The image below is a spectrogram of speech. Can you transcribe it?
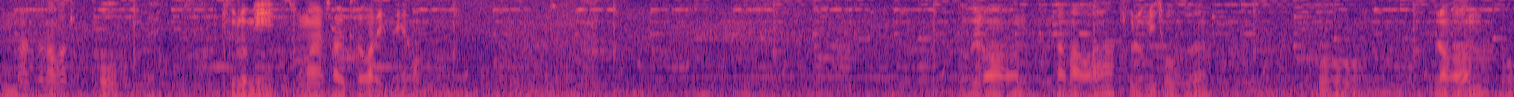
정말, 변화가 좋고, 네, 주름이 정말 잘 들어가 있네요. 또 이런 변화와 주름이 좋은 또 이런 또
